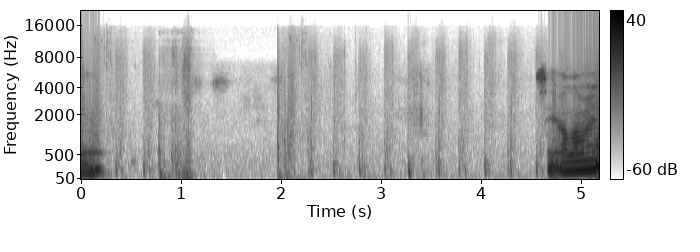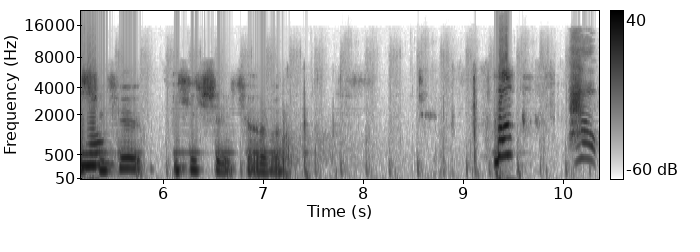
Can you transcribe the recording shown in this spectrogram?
Ya. Seni alamayız Ne? çünkü iki kişilik araba. Help!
